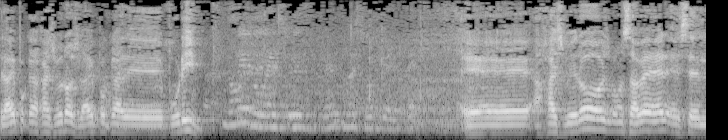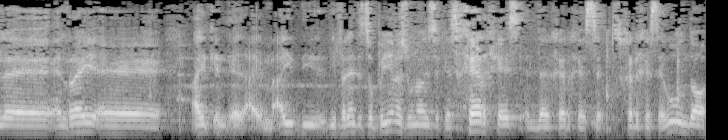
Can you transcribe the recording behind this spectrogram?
La época de Hashverosh, la época de Purim. Eh, Ahashverosh, vamos a ver, es el, eh, el rey, eh, hay, hay, hay, diferentes opiniones, uno dice que es Jerjes, el del Jerjes, Jerjes II,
